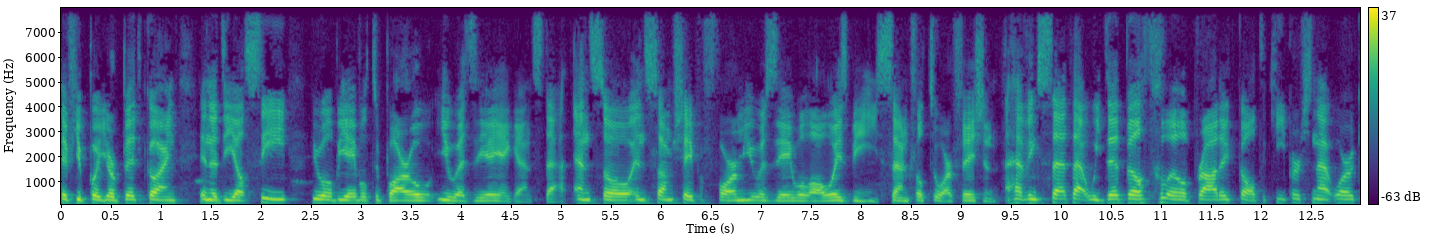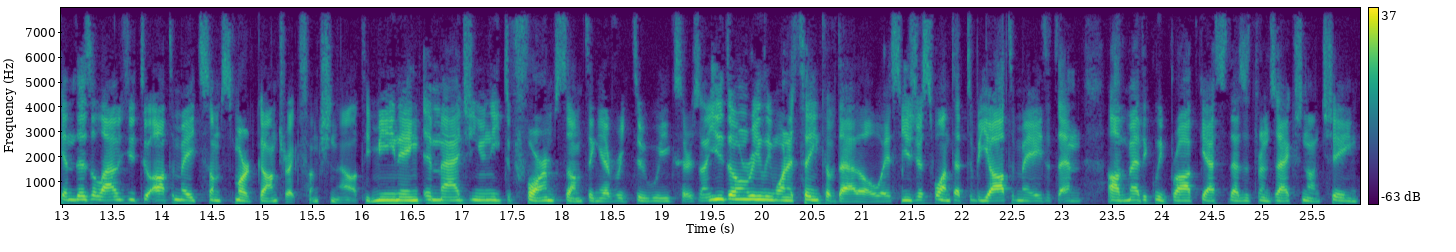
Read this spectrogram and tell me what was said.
if you put your Bitcoin in a DLC, you will be able to borrow USDA against that. And so, in some shape or form, USDA will always be central to our vision. Having said that, we did build a little product called the Keepers Network, and this allows you to automate some smart contract functionality. Meaning, imagine you need to farm something every two weeks or something. You don't really want to think of that always. You just want that to be automated and automatically broadcasted as a transaction on chain.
